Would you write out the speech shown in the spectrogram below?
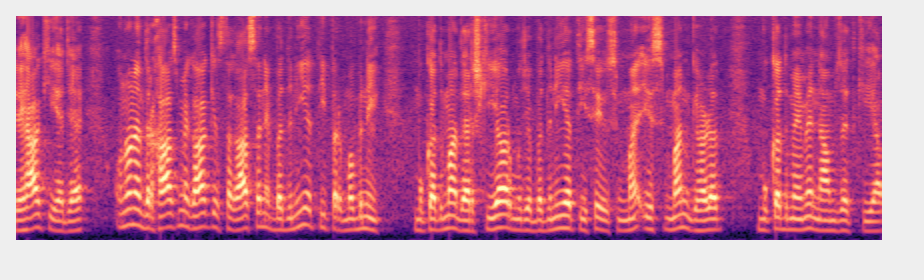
रिहा किया जाए। उन्होंने दरख्वास्त में कहा कि इस्तगासा ने बदनीयती पर मबनी मुकदमा दर्ज किया और मुझे बदनीयती से इस मन घड़त मुकदमे में नामजद किया।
